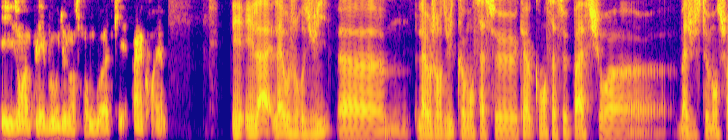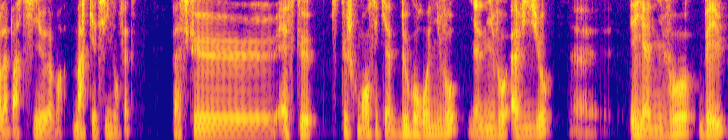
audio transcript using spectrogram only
Et ils ont un playbook de lancement de boîte qui est incroyable. Et, là, là aujourd'hui, euh, là aujourd'hui, comment ça se, comment ça se passe sur, euh, bah justement sur la partie euh, marketing en fait? Parce que est-ce que ce que je comprends, c'est qu'il y a deux gros niveaux. Il y a le niveau Avisio euh, et il y a le niveau BU.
